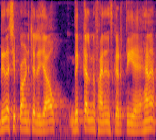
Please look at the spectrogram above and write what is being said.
डीलरशिप पॉइंट चले जाओ। व्हीकल में फाइनेंस करती है है ना?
